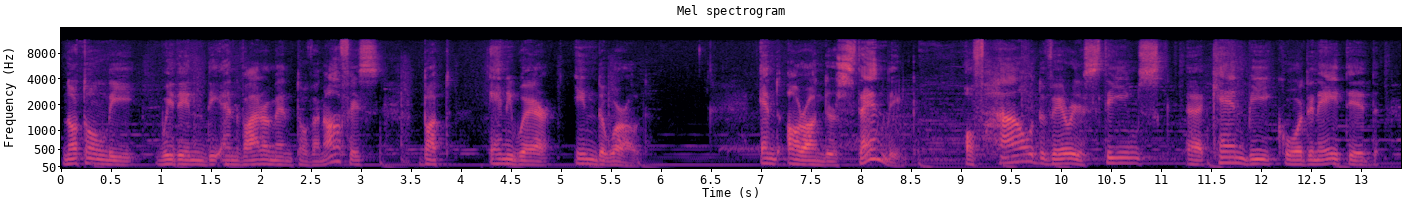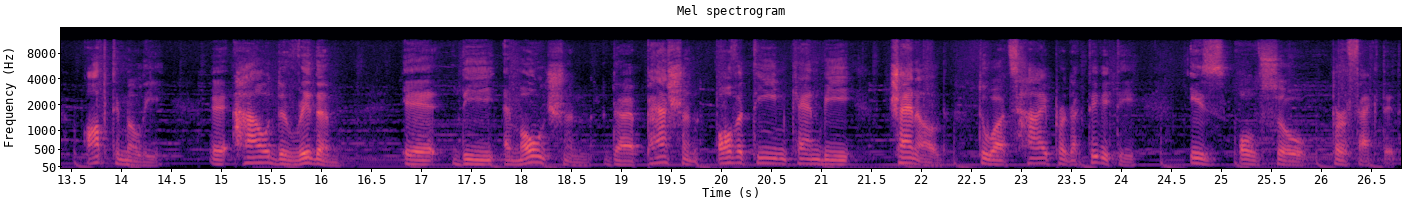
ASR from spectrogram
not only within the environment of an office, but anywhere in the world. And our understanding of how the various teams uh, can be coordinated optimally uh, how the rhythm, uh, the emotion, the passion of a team can be channeled towards high productivity is also perfected.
